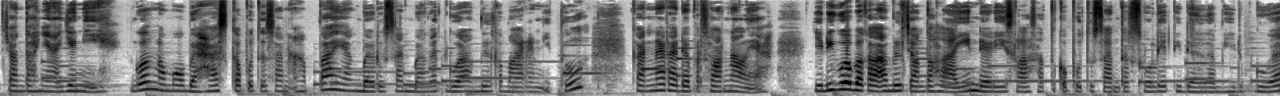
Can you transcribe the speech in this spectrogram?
Contohnya aja nih, gue gak mau bahas keputusan apa yang barusan banget gue ambil kemarin itu karena rada personal ya. Jadi gue bakal ambil contoh lain dari salah satu keputusan tersulit di dalam hidup gue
